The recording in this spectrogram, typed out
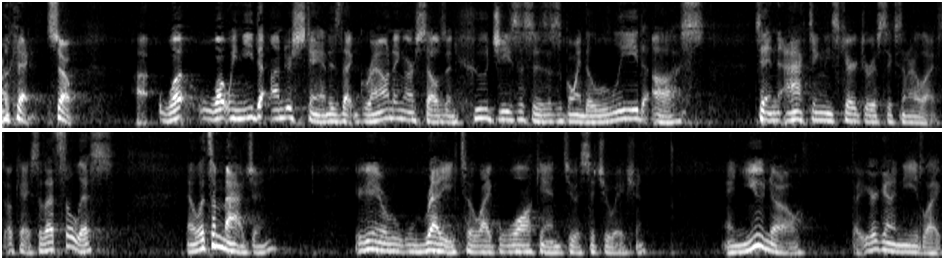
Okay, so uh, what, what we need to understand is that grounding ourselves in who Jesus is is going to lead us to enacting these characteristics in our lives. Okay, so that's the list. Now let's imagine you're getting ready to like walk into a situation and you know that you're going to need like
